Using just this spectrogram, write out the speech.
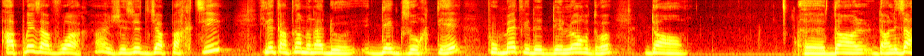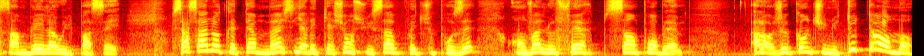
après avoir, hein, Jésus est déjà parti, il est en train maintenant d'exhorter pour mettre de, l'ordre dans, euh, dans, dans, les assemblées là où il passait. Ça, c'est un autre thème, mais s'il y a des questions sur ça, vous pouvez supposer, on va le faire sans problème. Alors, je continue. Tout homme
